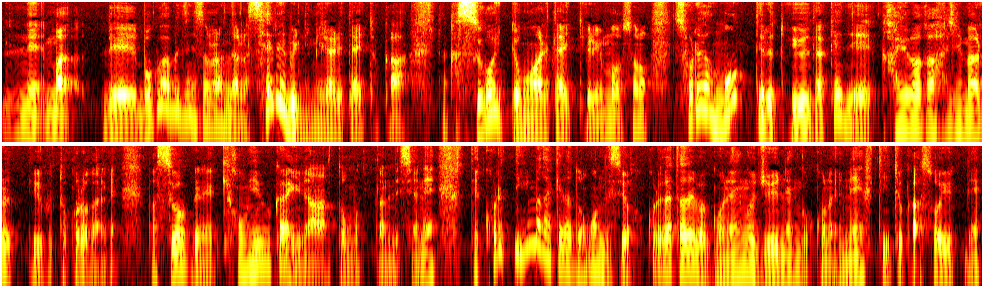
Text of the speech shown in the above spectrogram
ねまあ、で僕は別にそのなんだろうセレブに見られたいとかなんかすごいって思われたいっていうよりもそのそれを持ってるというだけで会話が始まるっていうところがね、まあ、すごくね興味深いなと思ったんですよね。でこれって今だけだと思うんですよ。これが例えば5年後10年後この NFT とかそういうね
